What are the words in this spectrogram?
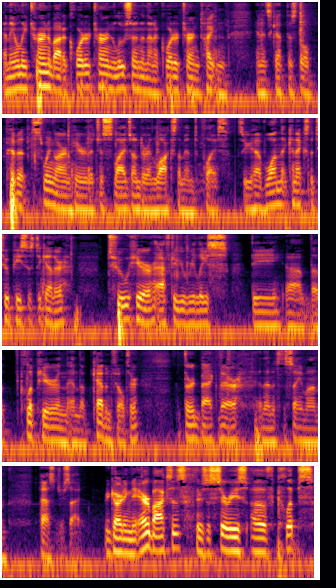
and they only turn about a quarter turn loosen and then a quarter turn tighten. And it's got this little pivot swing arm here that just slides under and locks them into place. So you have one that connects the two pieces together, two here after you release the, uh, the clip here and, and the cabin filter, third back there, and then it's the same on the passenger side. Regarding the air boxes, there's a series of clips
